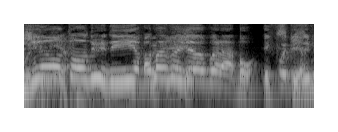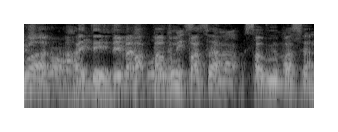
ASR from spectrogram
J'ai entendu dire. Bah, moi, voilà. Bon, excusez-moi. Arrêtez. Pas, vous, pas ça. Pas vous, pas ça.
